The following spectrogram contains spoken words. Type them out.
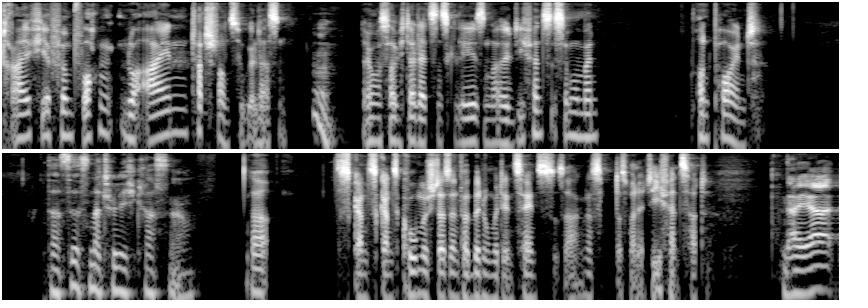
drei, vier, fünf Wochen nur einen Touchdown zugelassen. Hm. Irgendwas habe ich da letztens gelesen. Also die Defense ist im Moment on point. Das ist natürlich krass, ja. Ja. Das ist ganz, ganz komisch, das in Verbindung mit den Saints zu sagen, dass, dass man eine Defense hat. Naja,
